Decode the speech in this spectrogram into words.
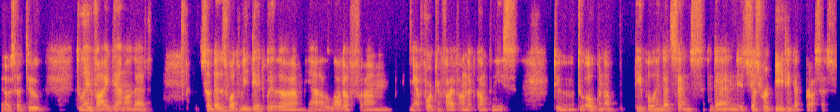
You know, so to to invite them on that. So that is what we did with um, yeah a lot of um, yeah Fortune 500 companies to to open up people in that sense. And then it's just repeating that process.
